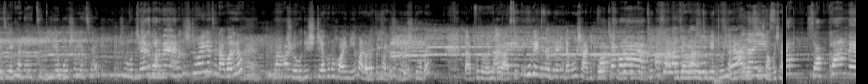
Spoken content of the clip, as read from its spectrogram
এই যে এখানে হচ্ছে বিয়ে বসে গেছে। শুভদৃষ্টি হয়ে গেছে না বলল? শুভদৃষ্টি এখনও হয়নি মালাবতন হবে শুভদৃষ্টি হবে। তারপর তোমার সাথে আসছে। খুব এক্সাইটমেন্ট দেখো শাড়ি পরেছে সুন্দর করে পরেছে। এই যে আমার হচ্ছে শাড়ি পরেছে সবাই শাড়ি সক্ষম নে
